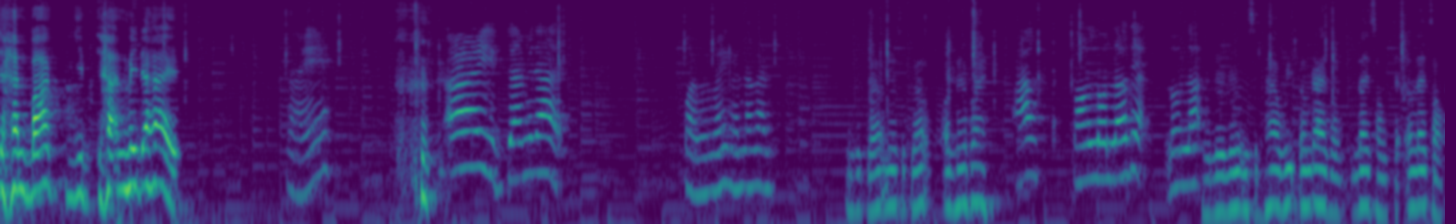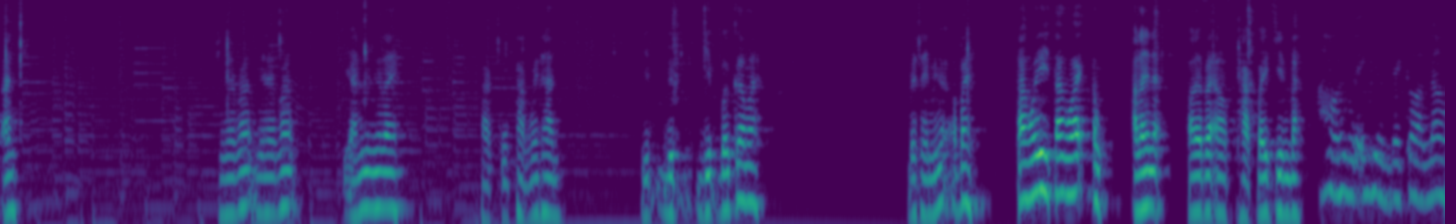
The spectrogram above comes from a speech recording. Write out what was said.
จานบักหยิบจานไม่ได้ ไหน ไอ้หยิบจานไม่ได้ ปล่อยมันไว้งั้นแล้วกัน รู้สึกแล้วรู้สึกแล้วเอาเไป ปัง ลอนลนแล้วเนี่ยลนแล้วเร็วๆอีกสิบห้าวิต้องได้ต้องได้สองต้องได้สองอันมีอะไรบ้างมีอะไรบ้างอีกอันนึงอะไรผักกูผักไม่ทันหยิบหยิบหยิบเบอร์เกอร์มาไปใส่เนื้อเอาไป ตั้งไว้ดิตั้งไว้เอาอะไรเนี่ยอะไรไปเอาผักไปกินไปเอาเลื่อนไปก่อนเนาะ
